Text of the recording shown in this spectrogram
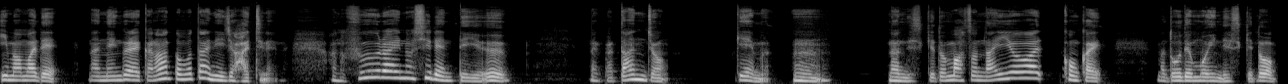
今まで何年ぐらいかなと思ったら28年。あの、風来の試練っていう、なんかダンジョンゲーム、うん、なんですけど、まあその内容は今回、まあどうでもいいんですけど、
